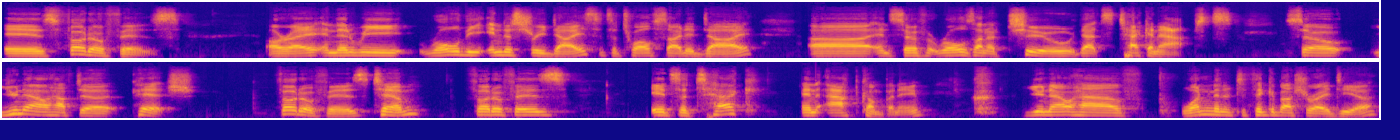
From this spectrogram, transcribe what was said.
is PhotoFizz. All right, and then we roll the industry dice. It's a twelve-sided die, uh, and so if it rolls on a two, that's tech and apps. So you now have to pitch PhotoFizz, Tim. PhotoFizz it's a tech and app company. You now have one minute to think about your idea.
